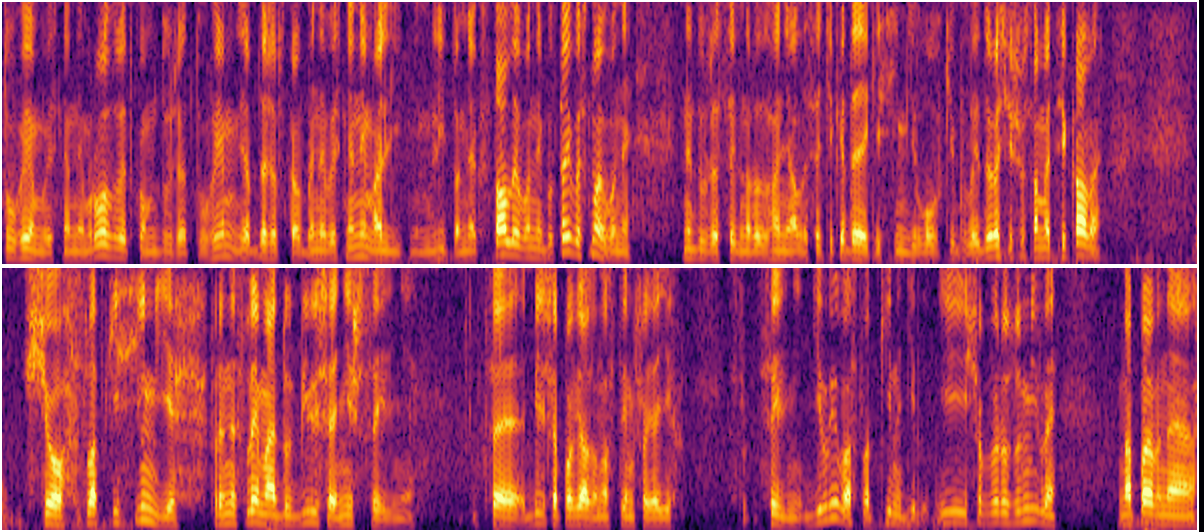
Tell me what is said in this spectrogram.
тугим весняним розвитком, дуже тугим. Я б навіть сказав би не весняним, а літнім. Літом як стали вони та й весною вони не дуже сильно розганялися, тільки деякі сім'ї ловкі були. І, до речі, що саме цікаве, що слабкі сім'ї принесли меду більше, ніж сильні. Це більше пов'язано з тим, що я їх сильні ділив, а слабкі не ділив. І щоб ви розуміли, напевне,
